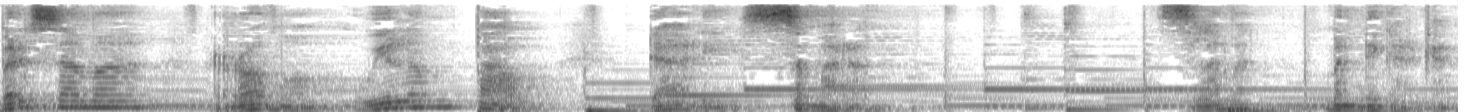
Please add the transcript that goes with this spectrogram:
bersama Romo Willem Pau dari Semarang. Selamat mendengarkan.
